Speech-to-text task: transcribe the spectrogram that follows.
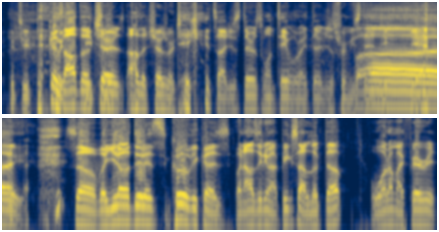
with your because all the pizza. chairs, all the chairs were taken. So I just there was one table right there just for me standing. Yeah. So, but you know, dude, it's cool because when I was eating my pizza, I looked up. One of my favorite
